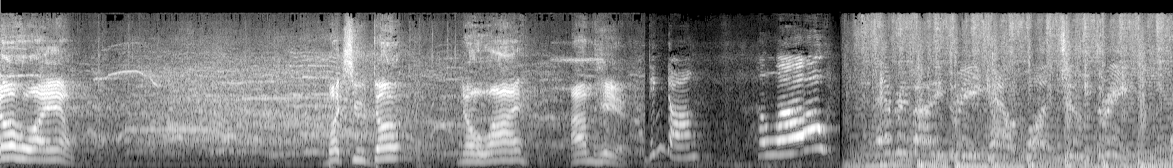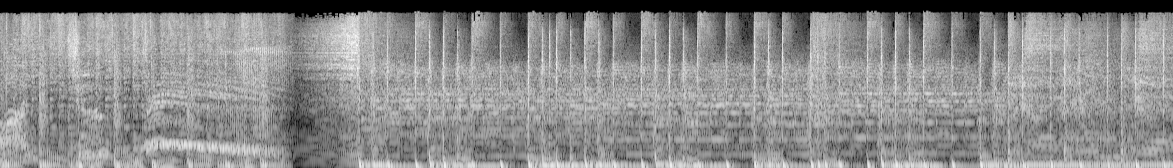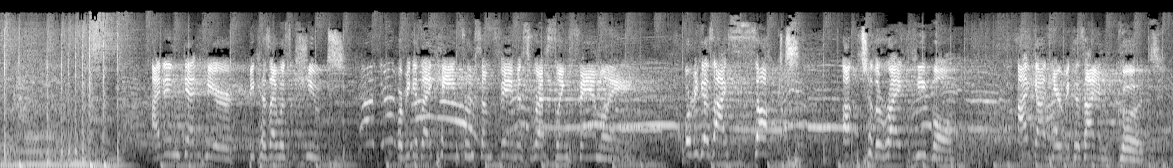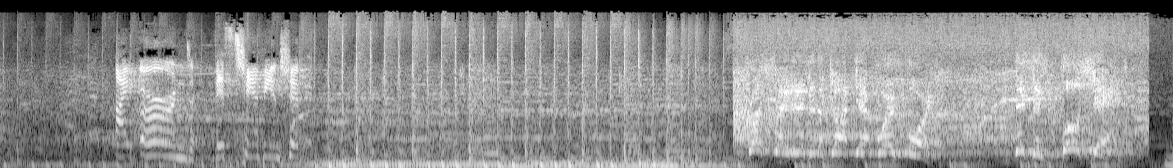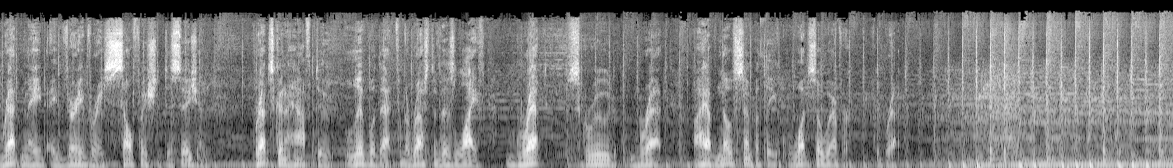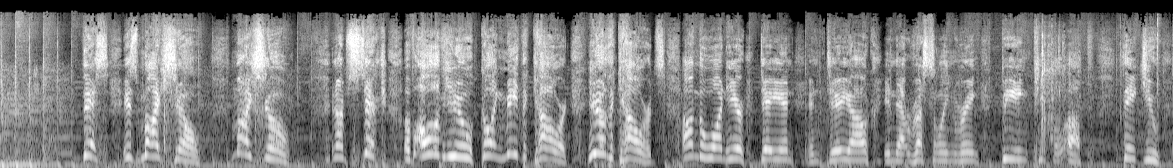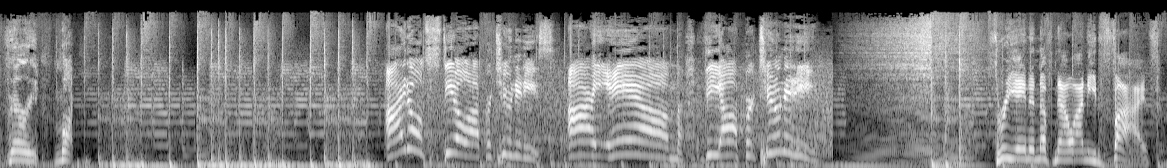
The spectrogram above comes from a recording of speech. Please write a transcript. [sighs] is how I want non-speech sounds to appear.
Know who I am. But you don't know why I'm here. Ding dong. Hello? Everybody three because I was cute, or because I came from some famous wrestling family, or because I sucked up to the right people. I got here because I am good. I earned this championship. Frustrated into the goddamn word for it. This is bullshit. Brett made a very, very selfish decision. Brett's going to have to live with that for the rest of his life. Brett screwed Brett. I have no sympathy whatsoever for Brett. This is my show. My show. And I'm sick of all of you calling me the coward. You're the cowards. I'm the one here day in and day out in that wrestling ring beating people up. Thank you very much. I don't steal opportunities. I am the opportunity. Three ain't enough now. I need five.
